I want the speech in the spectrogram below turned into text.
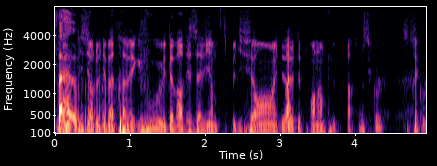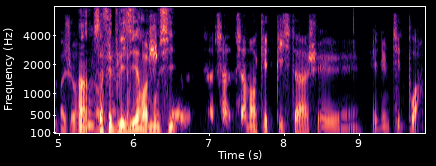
Bah, un plaisir de débattre avec vous et d'avoir des avis un petit peu différents et de, Ouais. de prendre un peu de partout. C'est cool. C'est très cool. Moi, je- hein ça fait plaisir moi aussi Ça, ça, ça manquait de pistache et, et d'une petite poire.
